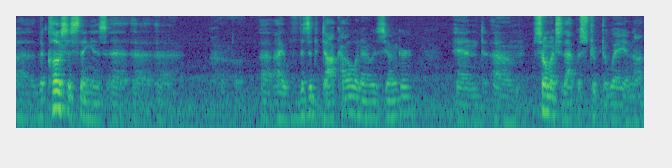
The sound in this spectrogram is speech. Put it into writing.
uh, the closest thing is uh, uh, I visited Dachau when I was younger, and um, so much of that was stripped away and not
